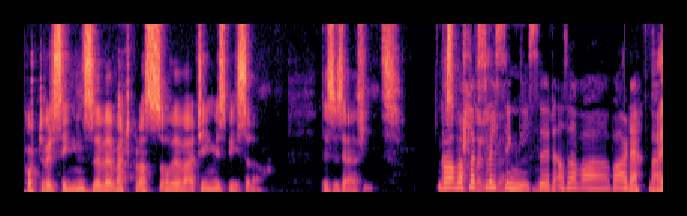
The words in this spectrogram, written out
korte velsignelser ved hvert glass og ved hver ting vi spiser. da. Det syns jeg er fint. Hva, hva, slags velsignelser Altså, hva, hva, er det? Nei,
